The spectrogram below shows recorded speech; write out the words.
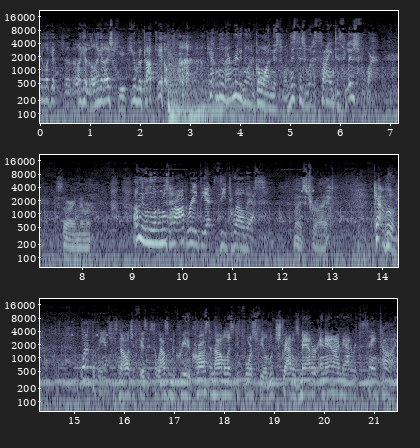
You feel like it, uh, like it, like an ice cube, cube in a cocktail. Captain Boone, I really want to go on this one. This is what a scientist lives for. Sorry, Mimmer. I'm the only one who knows how to operate the XZ-12S. Nice try. Captain Boone, what if the Banshee's knowledge of physics allows him to create a cross-anomalistic force field which straddles matter and antimatter at the same time?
